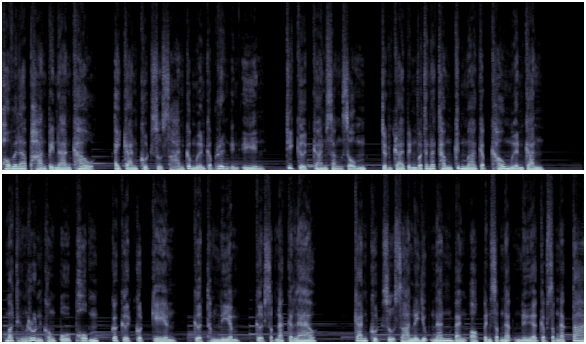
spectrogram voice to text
พอเวลาผ่านไปนานเข้า ไอการขุดสุสานก็เหมือนกับเรื่องอื่น ๆ ที่เกิดการสั่งสมจนกลายเป็นวัฒนธรรมขึ้นมากับเขาเหมือนกัน มาถึงรุ่นของปู่ผมก็เกิดกฎเกณฑ์ เกิดธรรมเนียม เกิดสำนักกันแล้ว การขุดสุสานในยุคนั้นแบ่งออกเป็นสำนักเหนือกับสำนักใต้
